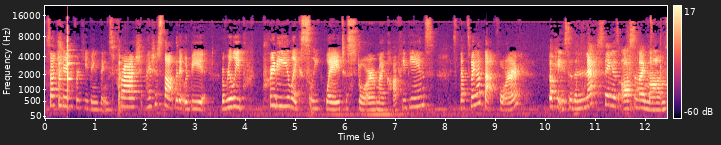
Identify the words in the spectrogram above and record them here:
suction for keeping things fresh. I just thought that it would be a really pretty, like sleek way to store my coffee beans. So that's what I got that for. Okay, so the next thing is also my mom's.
